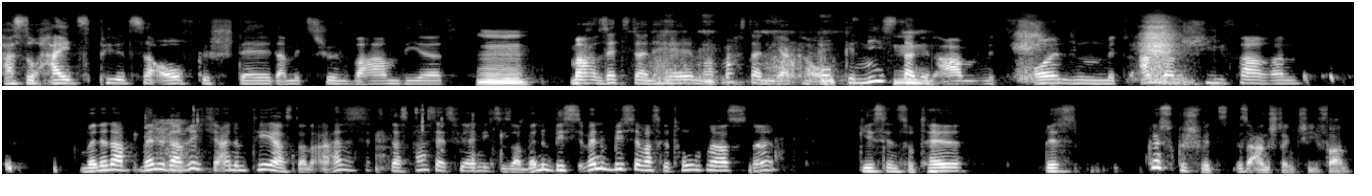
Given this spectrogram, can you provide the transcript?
Hast du Heizpilze aufgestellt, damit es schön warm wird. Mhm. Mach, setz deinen Helm ab, machst deine Jacke auf, genießt dann Mhm. den Abend mit Freunden, mit anderen Skifahrern. Und Wenn du, da, wenn du da richtig einen Tee hast, dann hast jetzt, das passt jetzt vielleicht nicht zusammen. Wenn du ein bisschen, wenn du ein bisschen was getrunken hast, ne, gehst ins Hotel, bist, bist geschwitzt, ist anstrengend Skifahren.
